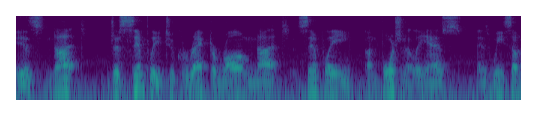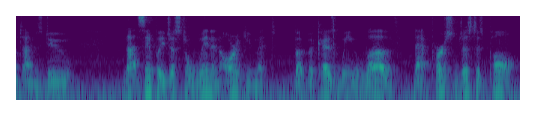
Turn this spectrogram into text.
Is not just simply to correct a wrong, not simply, unfortunately, as as we sometimes do not simply just to win an argument, but because we love that person, just as Paul,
